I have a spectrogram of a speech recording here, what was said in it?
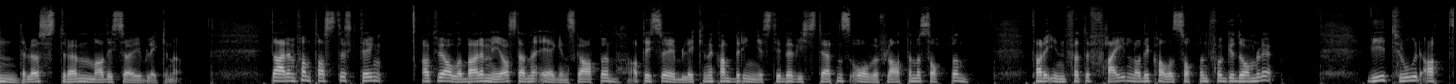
endeløs strøm av disse øyeblikkene. Det er en fantastisk ting at vi alle bærer med oss denne egenskapen, at disse øyeblikkene kan bringes til bevissthetens overflate med soppen. Tar de innfødte feil når de kaller soppen for guddommelig? Vi tror at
